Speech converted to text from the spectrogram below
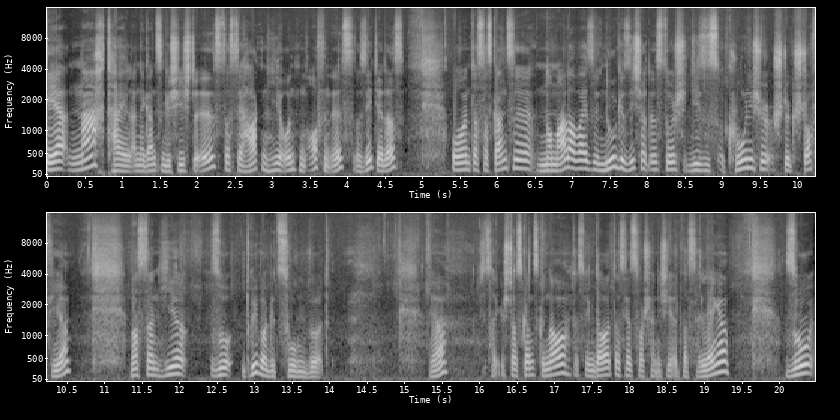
der Nachteil an der ganzen Geschichte ist, dass der Haken hier unten offen ist, da seht ihr das, und dass das Ganze normalerweise nur gesichert ist durch dieses konische Stück Stoff hier, was dann hier so drüber gezogen wird. Ja, ich zeige euch das ganz genau, deswegen dauert das jetzt wahrscheinlich hier etwas länger. So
